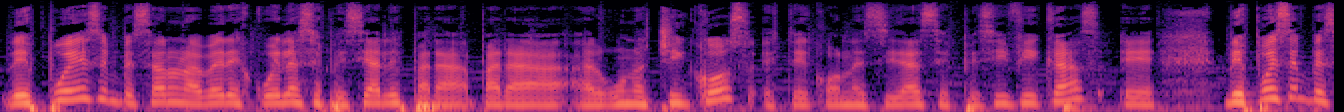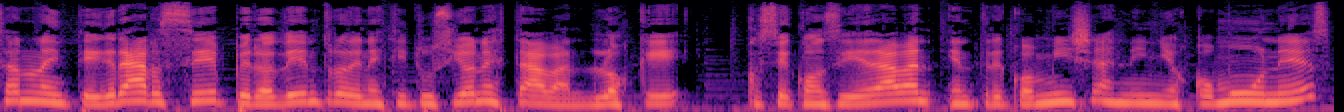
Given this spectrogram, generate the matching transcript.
después empezaron a haber escuelas especiales para, para algunos chicos este, con necesidades específicas, eh, después empezaron a integrarse, pero dentro de la institución estaban los que se consideraban, entre comillas, niños comunes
